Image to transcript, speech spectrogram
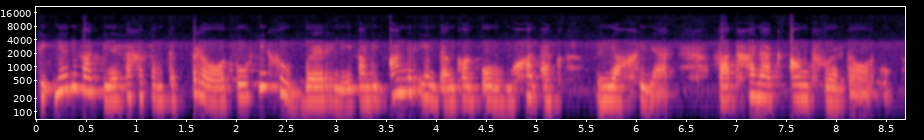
die een wat besig is om te praat, word nie gehoor nie, want die ander een dink aan oh, hoe gaan ek reageer? Wat gaan ek antwoord daarop?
